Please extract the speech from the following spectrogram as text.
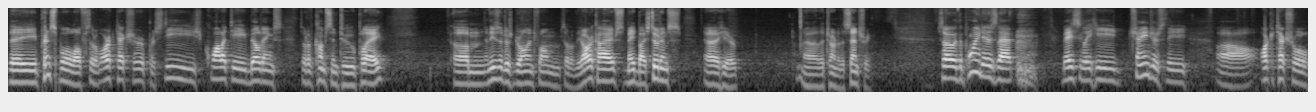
the principle of sort of architecture, prestige, quality buildings sort of comes into play. Um, and these are just drawings from sort of the archives made by students uh, here, uh, the turn of the century. So the point is that basically he changes the uh, architectural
